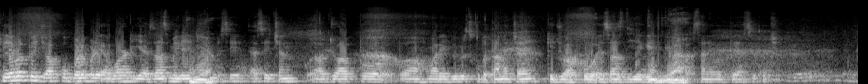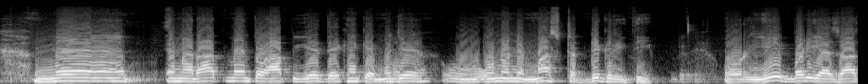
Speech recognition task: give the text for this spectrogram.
کے لیول پہ جو آپ کو بڑے بڑے ایوارڈ یا اعزاز ملے جی۔ ان میں سے ایسے چند جو آپ ہمارے ویورز کو بتانا چاہیں کہ جو آپ کو اعزاز دیے گئے۔ پاکستان لیول پہ ایسے کچھ میں امارات میں تو آپ یہ دیکھیں کہ مجھے انہوں نے ماسٹر ڈگری دی اور یہ بڑی اعزاز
